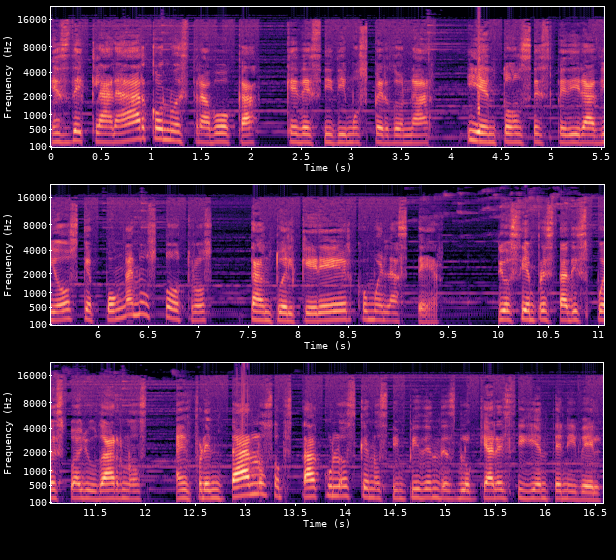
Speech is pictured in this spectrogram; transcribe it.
es declarar con nuestra boca que decidimos perdonar y entonces pedir a Dios que ponga en nosotros tanto el querer como el hacer. Dios siempre está dispuesto a ayudarnos a enfrentar los obstáculos que nos impiden desbloquear el siguiente nivel,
